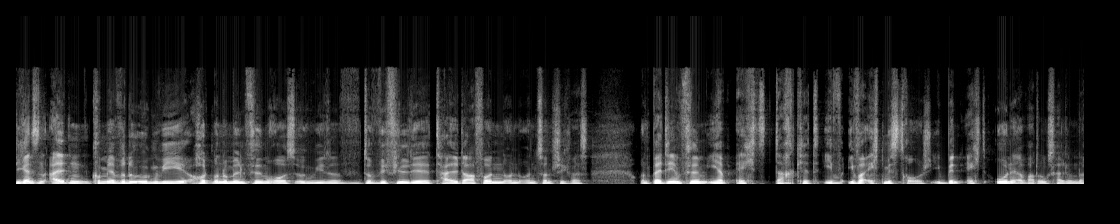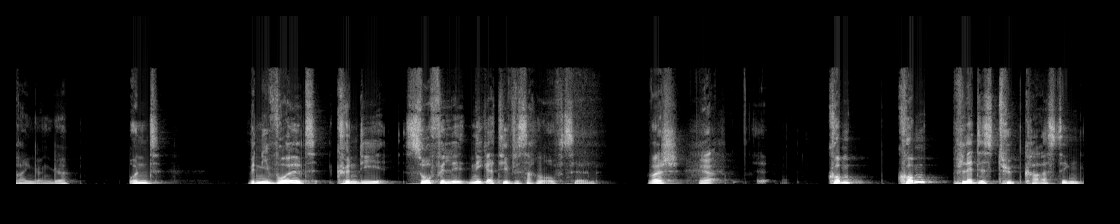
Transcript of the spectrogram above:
die ganzen alten kommen ja wieder irgendwie, haut man nur mal einen Film raus, irgendwie, der, der wievielte Teil davon und, und sonstig was. Und bei dem Film, ich habe echt gedacht, ich, ich war echt misstrauisch. Ich bin echt ohne Erwartungshaltung da reingegangen, gell? Und wenn ihr wollt, könnt ihr so viele negative Sachen aufzählen. Weißt ja. kom komplettes Typcasting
